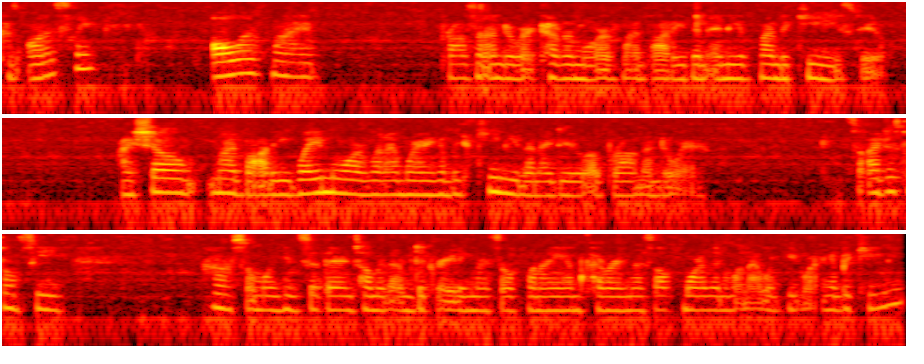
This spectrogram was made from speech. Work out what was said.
Because honestly, all of my bras and underwear cover more of my body than any of my bikinis do. I show my body way more when I'm wearing a bikini than I do a bra and underwear. So I just don't see how someone can sit there and tell me that I'm degrading myself when I am covering myself more than when I would be wearing a bikini.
